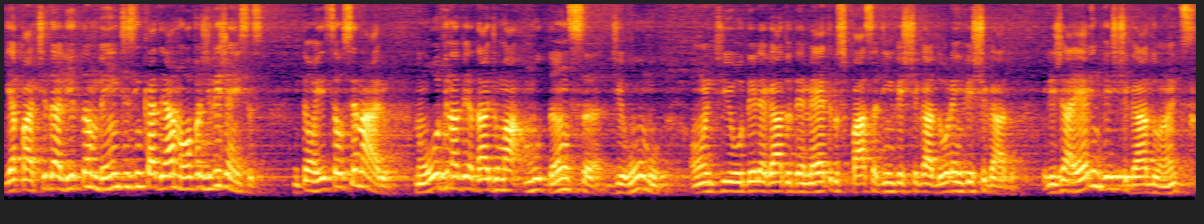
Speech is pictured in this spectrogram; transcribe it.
e a partir dali também desencadear novas diligências. Então esse é o cenário. Não houve, na verdade, uma mudança de rumo onde o delegado Demetrios passa de investigador a investigado. Ele já era investigado antes,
